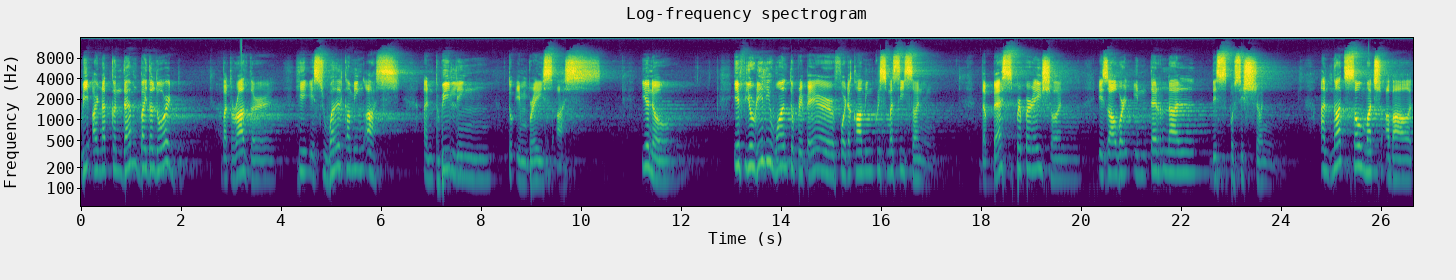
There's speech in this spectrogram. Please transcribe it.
we are not condemned by the Lord, but rather, He is welcoming us and willing to embrace us. You know, if you really want to prepare for the coming Christmas season, the best preparation is our internal disposition and not so much about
